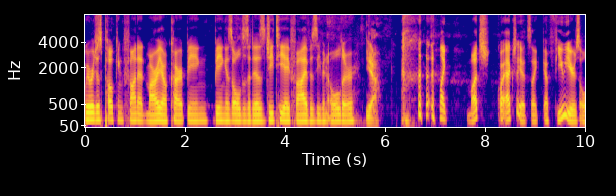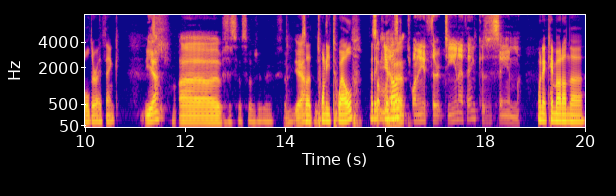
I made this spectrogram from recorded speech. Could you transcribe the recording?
we were just poking fun at Mario Kart being being as old as it is. GTA Five is even older. Yeah, like much. Quite actually, it's like a few years older. I think. Yeah. Uh, yeah. So 2012 that Something it came like out that. 2013, I think, because the same. when it came out on the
